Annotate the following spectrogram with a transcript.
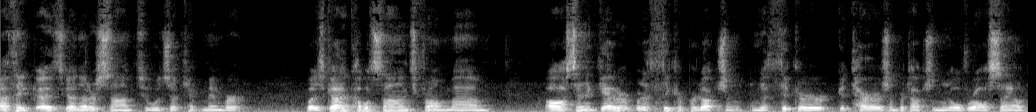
I think it's got another song too, which I can't remember. But it's got a couple songs from um, All Stand Together with a thicker production and the thicker guitars and production and overall sound,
